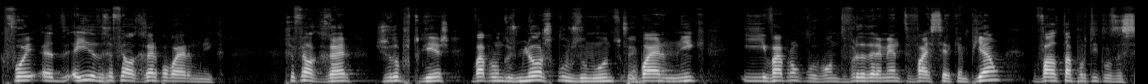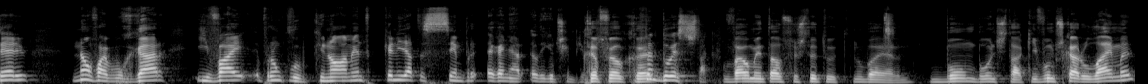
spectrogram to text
que foi a, de- a ida de Rafael Guerreiro para o Bayern Munique. Rafael Guerreiro, jogador português, vai para um dos melhores clubes do mundo, Sim. o Bayern Munique, e vai para um clube onde verdadeiramente vai ser campeão, vai lutar por títulos a sério, não vai borregar e vai para um clube que normalmente candidata-se sempre a ganhar a Liga dos Campeões. Rafael Correia Portanto, dou esse destaque. vai aumentar o seu estatuto no Bayern. Bom, bom destaque. E vão buscar o Leimer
